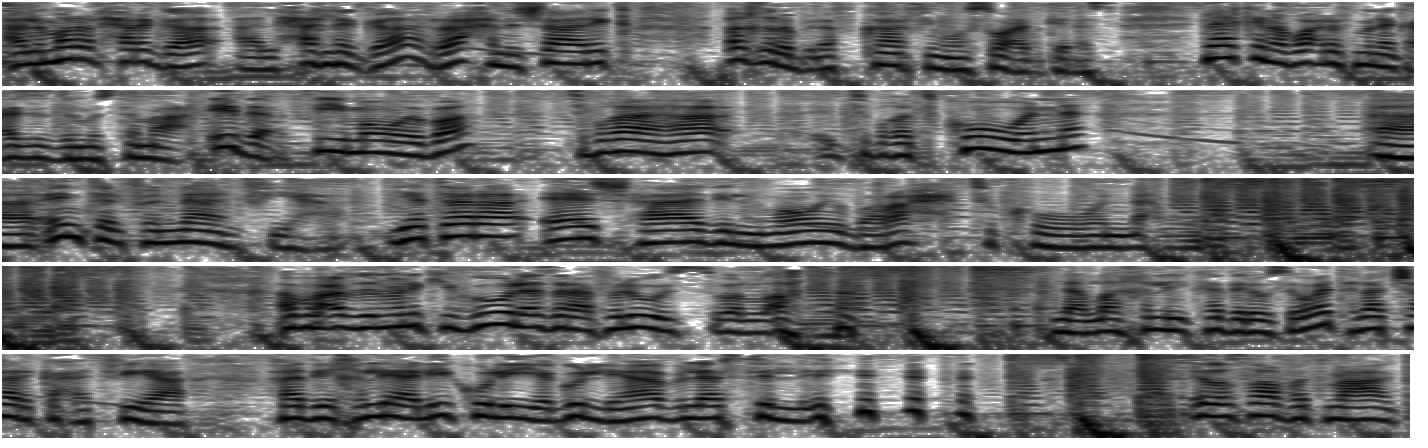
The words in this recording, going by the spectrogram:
على مر الحلقة الحلقة راح نشارك أغرب الأفكار في موسوعة جينيس لكن أبغى أعرف منك عزيزي المستمع إذا في موهبة تبغاها تبغى تكون آه أنت الفنان فيها يا ترى إيش هذه الموهبة راح تكون؟ أبو عبد الملك يقول أزرع فلوس والله. لا الله. يخليك هذه لو سويتها لا تشارك أحد فيها. هذه خليها ليك ولي قول لي ها بالله ارسل لي. إذا صافت معك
